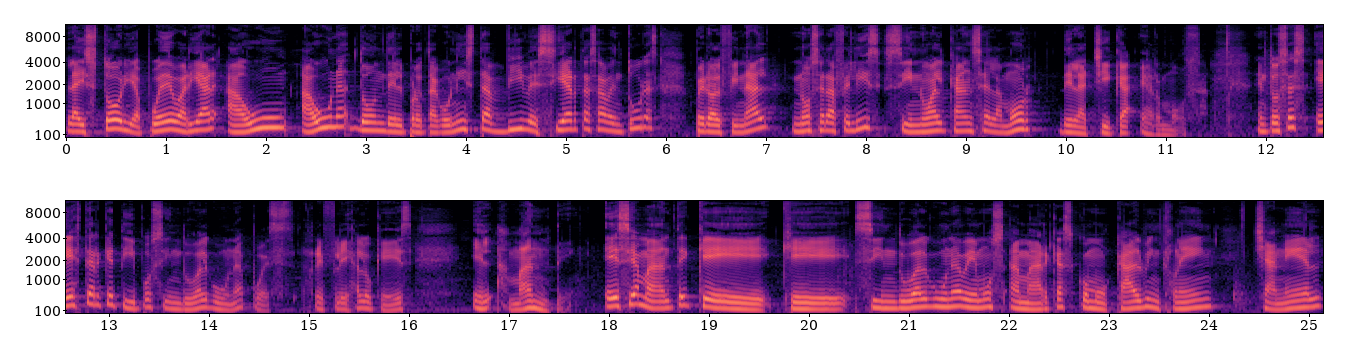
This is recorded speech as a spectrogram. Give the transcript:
la historia puede variar a, a una donde el protagonista vive ciertas aventuras, pero al final no será feliz si no alcanza el amor de la chica hermosa. Entonces, este arquetipo, sin duda alguna, pues refleja lo que es el amante. Ese amante que, que sin duda alguna vemos a marcas como Calvin Klein, Chanel.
